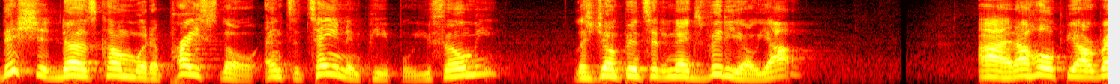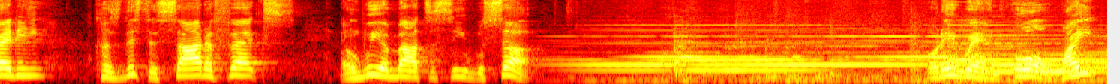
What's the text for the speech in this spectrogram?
this shit does come with a price though, entertaining people, you feel me? Let's jump into the next video, y'all. All right, I hope y'all ready, cause this is side effects, and we about to see what's up. Oh, they wearing all white?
